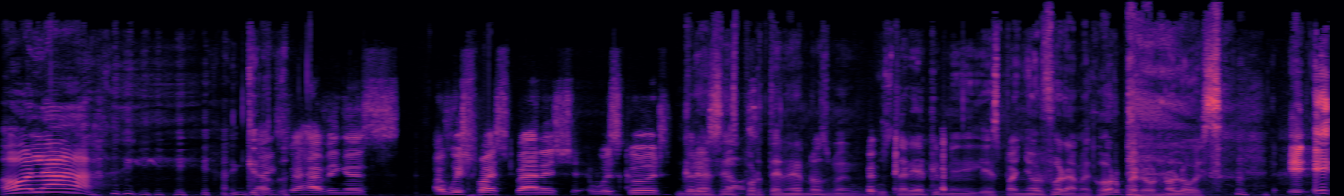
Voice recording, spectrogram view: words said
¡Hola! Thanks for having us. I wish my Spanish was good, Gracias por tenernos. Me gustaría que mi español fuera mejor, pero no lo es. I- i-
